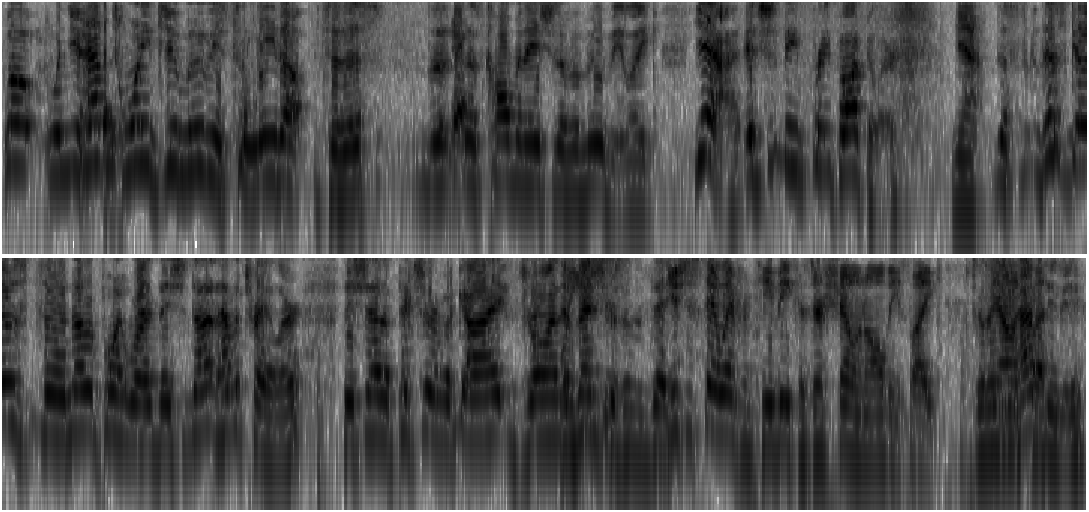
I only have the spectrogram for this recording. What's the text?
Well, when you have 22 movies to lead up to this, the, Yeah. this culmination of a movie, like, yeah, it should be pretty popular. Yeah, This this goes to another point where they should not have a trailer. They should have a picture of a guy drawing Well, Avengers should- in the day. You should stay away from TV because they're showing all these like. Because they don't have TV.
